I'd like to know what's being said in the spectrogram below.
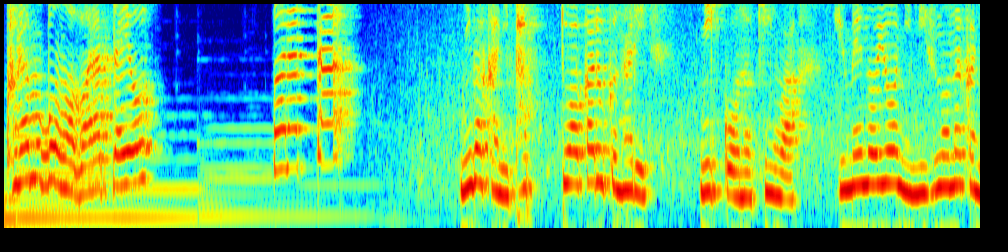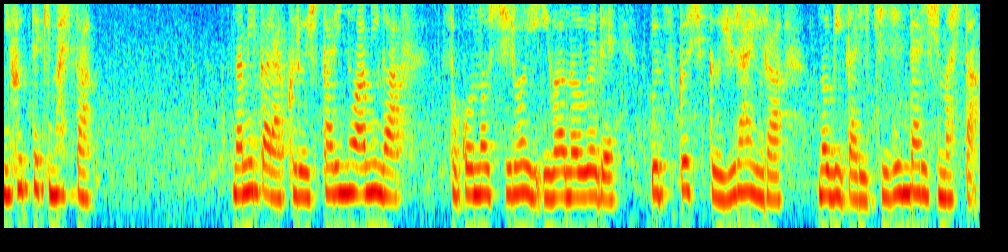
クラムボンは笑ったよ。笑ったにわかにパッと明るくなり、日光の金は夢のように水の中に降ってきました。波から来る光の網がそこの白い岩の上で美しくゆらゆら伸びたり縮んだりしました。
